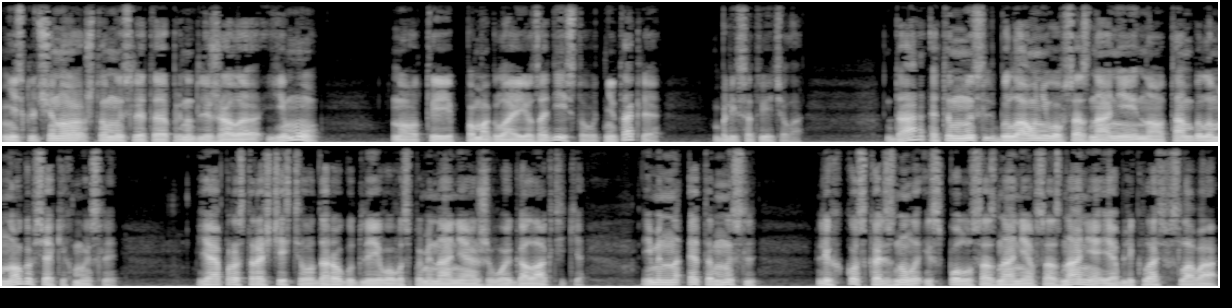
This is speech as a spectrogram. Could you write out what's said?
Не исключено, что мысль эта принадлежала ему, но ты помогла ее задействовать, не так ли? Близ ответила. Да, эта мысль была у него в сознании, но там было много всяких мыслей. Я просто расчистила дорогу для его воспоминания о живой галактике — Именно эта мысль легко скользнула из полусознания в сознание и облеклась в слова.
